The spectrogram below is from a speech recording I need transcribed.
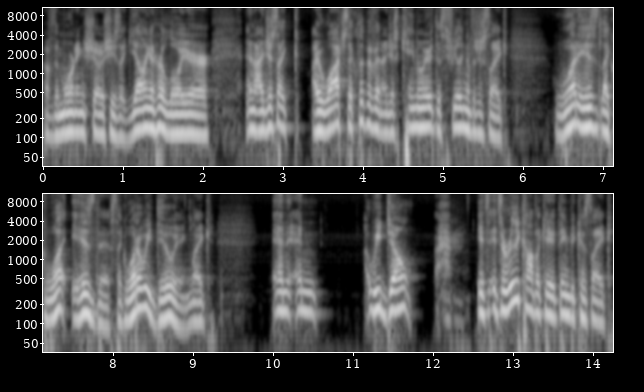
of the morning show. She's like yelling at her lawyer. And I just like I watched the clip of it and I just came away with this feeling of just like, what is like what is this? Like what are we doing? Like and and we don't it's it's a really complicated thing because like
